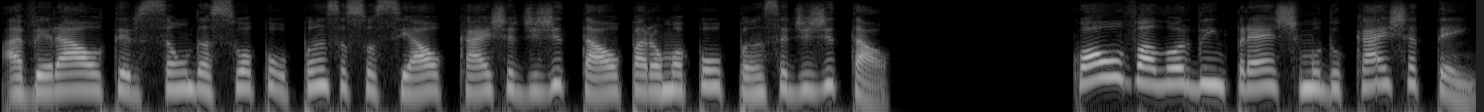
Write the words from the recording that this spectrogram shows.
haverá alteração da sua poupança social Caixa Digital para uma poupança digital. Qual o valor do empréstimo do Caixa Tem?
